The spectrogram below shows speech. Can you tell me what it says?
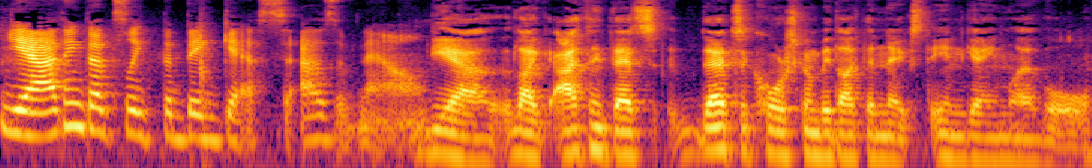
Yeah, I think that's like the big guess as of now. Yeah, like I think that's that's of course going to be like the next Endgame level.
